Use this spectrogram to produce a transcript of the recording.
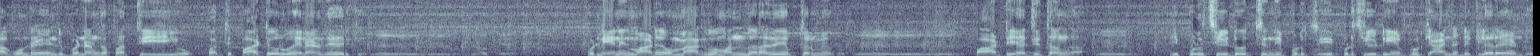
కాకుండా ఇండిపెండెంట్గా ప్రతి ప్రతి పార్టీ వాళ్ళు పోయినాడు దగ్గరికి. ఓకే. ఇప్పుడు నేను మాట మ్యాక్సిమం అందరూ అదే చెప్తారు మీకు. పార్టీ అతీతంగా. ఇప్పుడు సీట్ వచ్చింది. ఇప్పుడు ఇప్పుడు సీట్ ఇప్పుడు క్యాండిడేట్ డిక్లేర్ అయ్యిండు.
